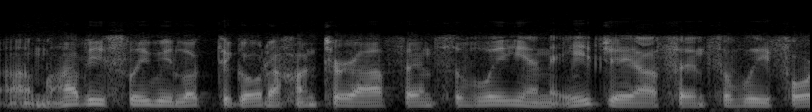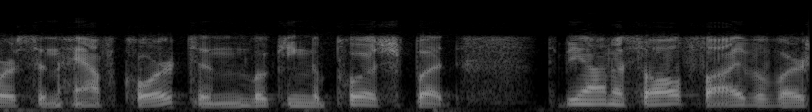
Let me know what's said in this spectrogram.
Um, obviously, we look to go to Hunter offensively and AJ offensively for us in half court and looking to push. But to be honest, all five of our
